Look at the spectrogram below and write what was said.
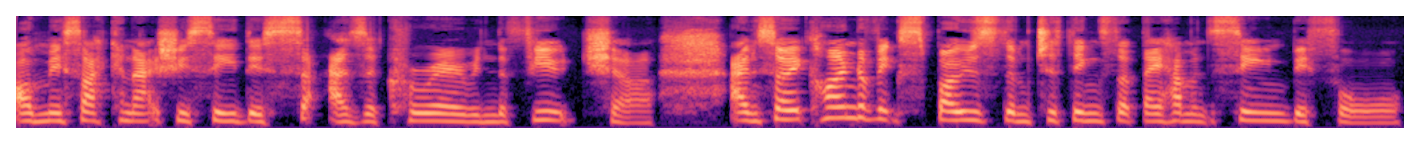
oh miss i can actually see this as a career in the future. And so it kind of exposed them to things that they haven't seen before.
